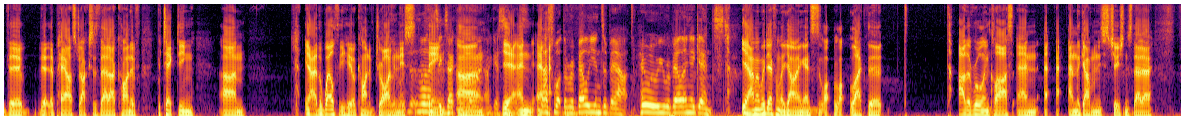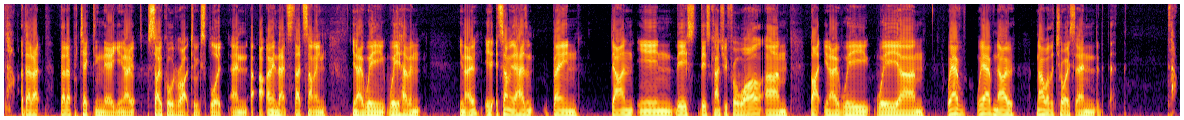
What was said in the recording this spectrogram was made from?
the the, power structures that are kind of protecting um you know the wealthy who are kind of driving this Well, thing exactly Um, right. I guess yeah and that's what the rebellion's about. Who are we rebelling against? yeah, I mean, we're definitely going against like the uh, the ruling class and and the government institutions that are that are that are protecting their you know so-called right to exploit. And uh, I mean, that's that's something you know we we haven't you know it, it's something that hasn't been done in this this country for a while. Um, but you know we we um we have we have no no other choice and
